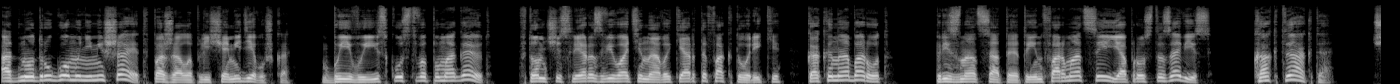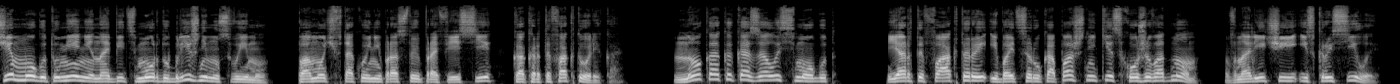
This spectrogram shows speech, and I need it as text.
Одно другому не мешает, пожала плечами девушка. Боевые искусства помогают, в том числе развивать и навыки артефакторики, как и наоборот. Признаться от этой информации я просто завис. Как так-то? Чем могут умения набить морду ближнему своему помочь в такой непростой профессии, как артефакторика? Но, как оказалось, могут. И артефакторы, и бойцы-рукопашники схожи в одном – в наличии искры силы.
